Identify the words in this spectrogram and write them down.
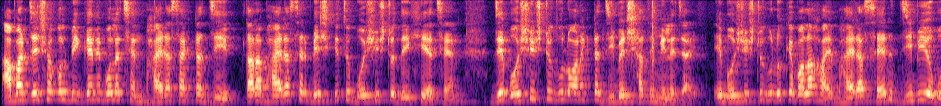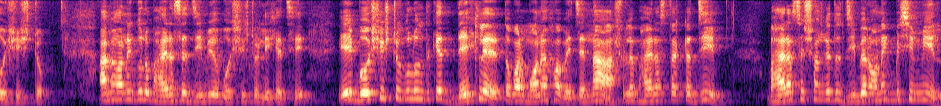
আবার যে সকল বিজ্ঞানী বলেছেন, ভাইরাস একটা জীব, তারা ভাইরাসের বেশ কিছু বৈশিষ্ট্য দেখিয়েছেন, যে বৈশিষ্ট্যগুলো অনেকটা জীবের সাথে মিলে যায়। এই বৈশিষ্ট্যগুলোকে বলা হয় ভাইরাসের জীবীয় বৈশিষ্ট্য। আমি অনেকগুলো ভাইরাসের জীবীয় বৈশিষ্ট্য লিখেছি। এই বৈশিষ্ট্যগুলোকে দেখলে তোমার মনে হবে যে, না, আসলে ভাইরাস তো একটা জীব। ভাইরাসের সঙ্গে তো জীবের অনেক বেশি মিল।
